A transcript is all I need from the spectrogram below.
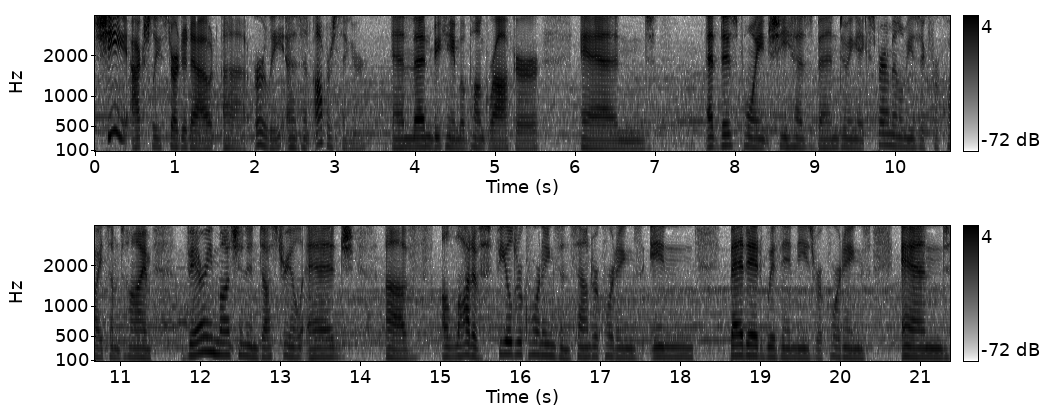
she actually started out uh, early as an opera singer and then became a punk rocker and at this point, she has been doing experimental music for quite some time, very much an industrial edge of a lot of field recordings and sound recordings embedded within these recordings. And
